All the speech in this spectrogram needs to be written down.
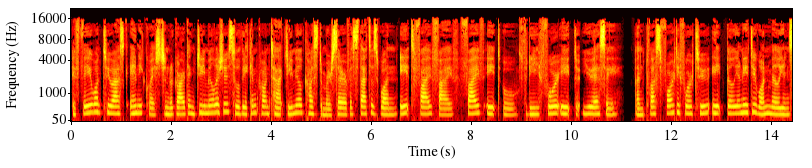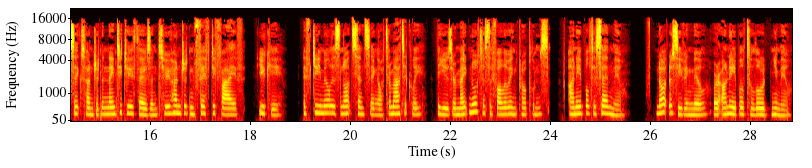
If they want to ask any question regarding Gmail issues so they can contact Gmail customer service that is 1-855-580-3482 USA and plus 44 to 8,081,692,255 UK. If Gmail is not syncing automatically, the user might notice the following problems unable to send mail, not receiving mail or unable to load new mail,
